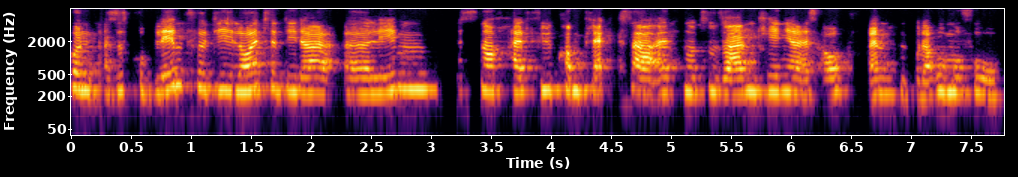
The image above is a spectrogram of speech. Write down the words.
also das Problem für die Leute, die da äh, leben, ist noch halt viel komplexer, als nur zu sagen, Kenia ist auch fremd oder homophob.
